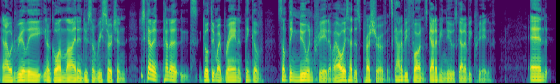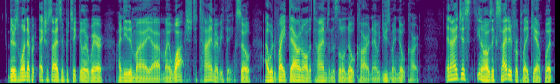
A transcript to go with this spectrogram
And I would really, you know, go online and do some research and just kind of kind of go through my brain and think of something new and creative. I always had this pressure of it's got to be fun, it's got to be new, it's got to be creative. And there's one exercise in particular where I needed my uh, my watch to time everything. So I would write down all the times on this little note card, and I would use my note card. And I just, you know, I was excited for play camp, but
